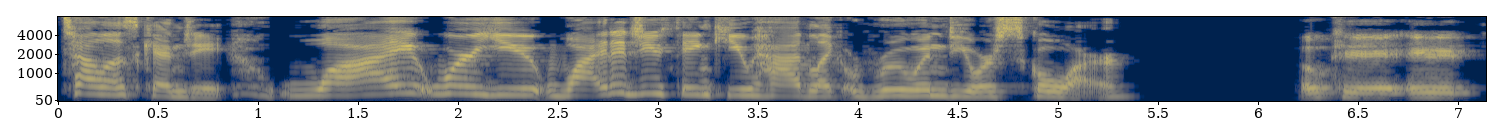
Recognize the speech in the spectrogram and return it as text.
tell us, Kenji, why were you? Why did you think you had like ruined your score? Okay, it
